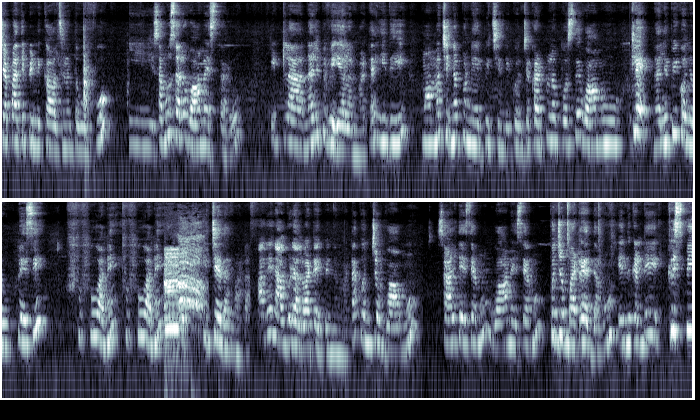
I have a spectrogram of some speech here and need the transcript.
చపాతీ పిండికి కావాల్సినంత ఉప్పు ఈ సమోసాలో వామేస్తారు ఇట్లా నలిపి వేయాలన్నమాట. ఇది మా అమ్మ చిన్నప్పుడు నేర్పించింది. కొంచెం కడుపు నొప్పి వస్తే వాము ఇట్లే నలిపి కొంచెం ఉప్పు వేసి ఫుఫు అని ఫుఫు అని ఇచ్చేదన్నమాట. అదే నాకు కూడా అలవాటు అయిపోయింది అనమాట కొంచెం వాము సాల్ట్ వేసాము వామ్ వేసాము కొంచెం బటర్ వేద్దాము. ఎందుకంటే క్రిస్పీ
